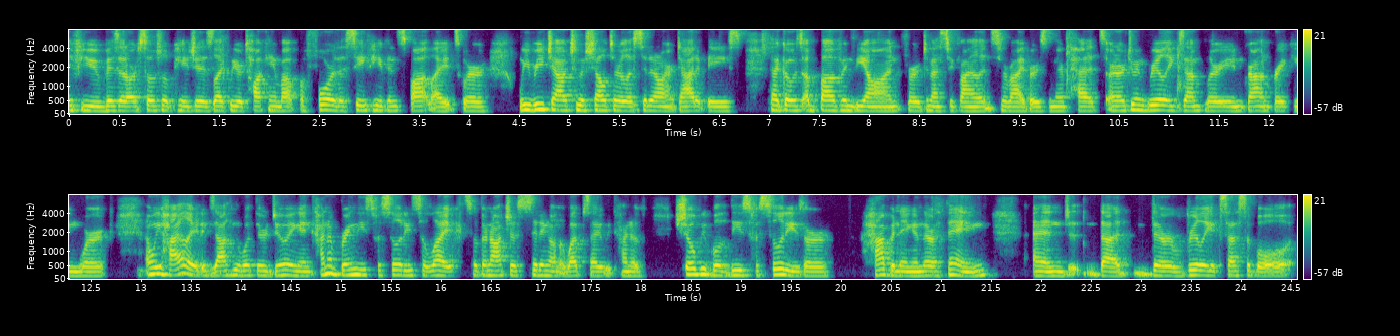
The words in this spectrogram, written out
if you visit our social pages, like we were talking about before, the Safe Haven Spotlights, where we reach out to a shelter listed in our database that goes above and beyond for domestic violence survivors and their pets and are doing really exemplary and groundbreaking work. And we highlight exactly what they're doing and kind of bring these facilities to life. So they're not just sitting on the website. We kind of show people that these facilities are happening and they're a thing and that they're really accessible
